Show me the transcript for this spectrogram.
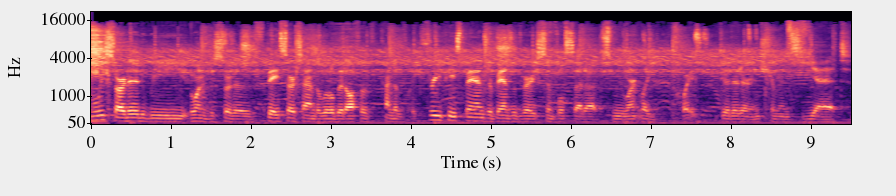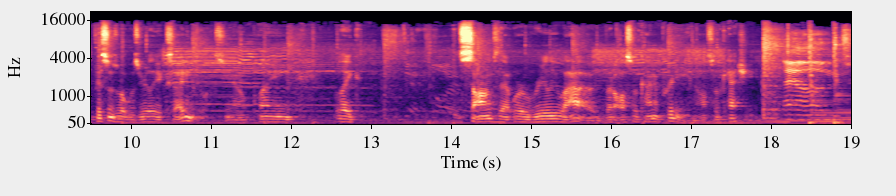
When we started, we wanted to sort of base our sound a little bit off of kind of like three-piece bands or bands with very simple setups. We weren't like quite good at our instruments yet. This was what was really exciting to us, you know, playing like songs that were really loud, but also kind of pretty and also catchy. And it's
